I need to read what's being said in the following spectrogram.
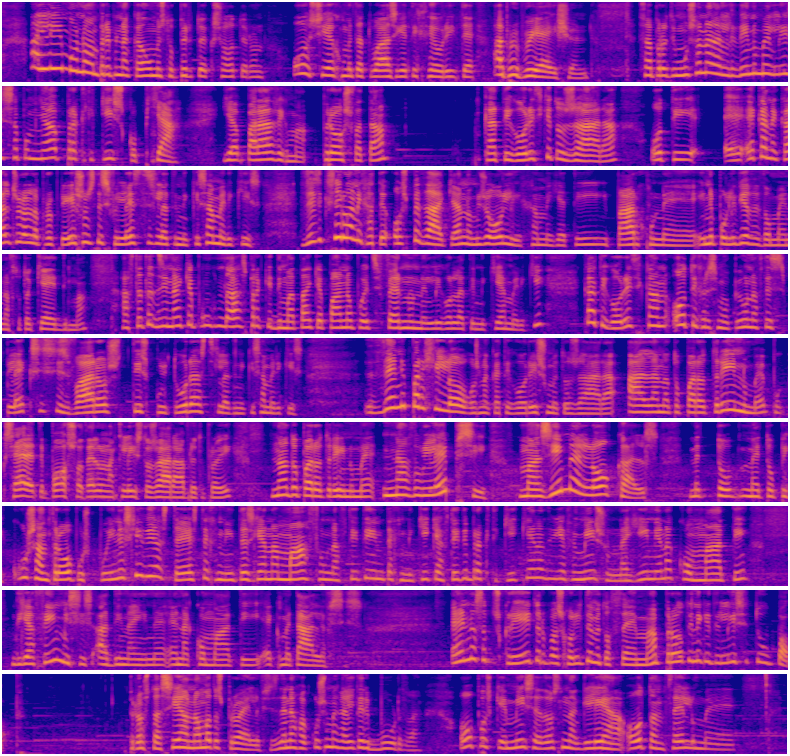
μόνο αν πρέπει να καούμε στο πύρ του εξώτερων όσοι έχουμε τατουάζ γιατί θεωρείται appropriation. Θα προτιμούσα να δίνουμε λύσεις από μια πρακτική σκοπιά. Για παράδειγμα, πρόσφατα κατηγορήθηκε το Ζάρα ότι ε, έκανε cultural appropriation στις φυλές της Λατινικής Αμερικής. Δεν ξέρω αν είχατε ως παιδάκια, νομίζω όλοι είχαμε γιατί υπάρχουν, ε, είναι πολύ διαδεδομένο αυτό το κέντημα, αυτά τα τζινάκια που έχουν τα άσπρα κεντηματάκια πάνω που έτσι φέρνουν λίγο Λατινική Αμερική, κατηγορήθηκαν ότι χρησιμοποιούν αυτές τις πλέξεις εις βάρος της κουλτούρας της Λατινικής Αμερικής δεν υπάρχει λόγος να κατηγορήσουμε το Ζάρα, αλλά να το παροτρύνουμε, που ξέρετε πόσο θέλω να κλείσει το Ζάρα αύριο το πρωί, να το παροτρύνουμε να δουλέψει μαζί με locals, με, το, με τοπικούς ανθρώπους που είναι σχεδιαστές, τεχνίτες, για να μάθουν αυτή την τεχνική και αυτή την πρακτική και να τη διαφημίσουν, να γίνει ένα κομμάτι διαφήμισης αντί να είναι ένα κομμάτι εκμετάλλευσης. Ένας από τους creator που ασχολείται με το θέμα πρότεινε και τη λύση του pop Προστασία ονόματος προέλευσης. Δεν έχω ακούσει μεγαλύτερη μπουρδα. Όπως και εμείς εδώ στην Αγγλία όταν θέλουμε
